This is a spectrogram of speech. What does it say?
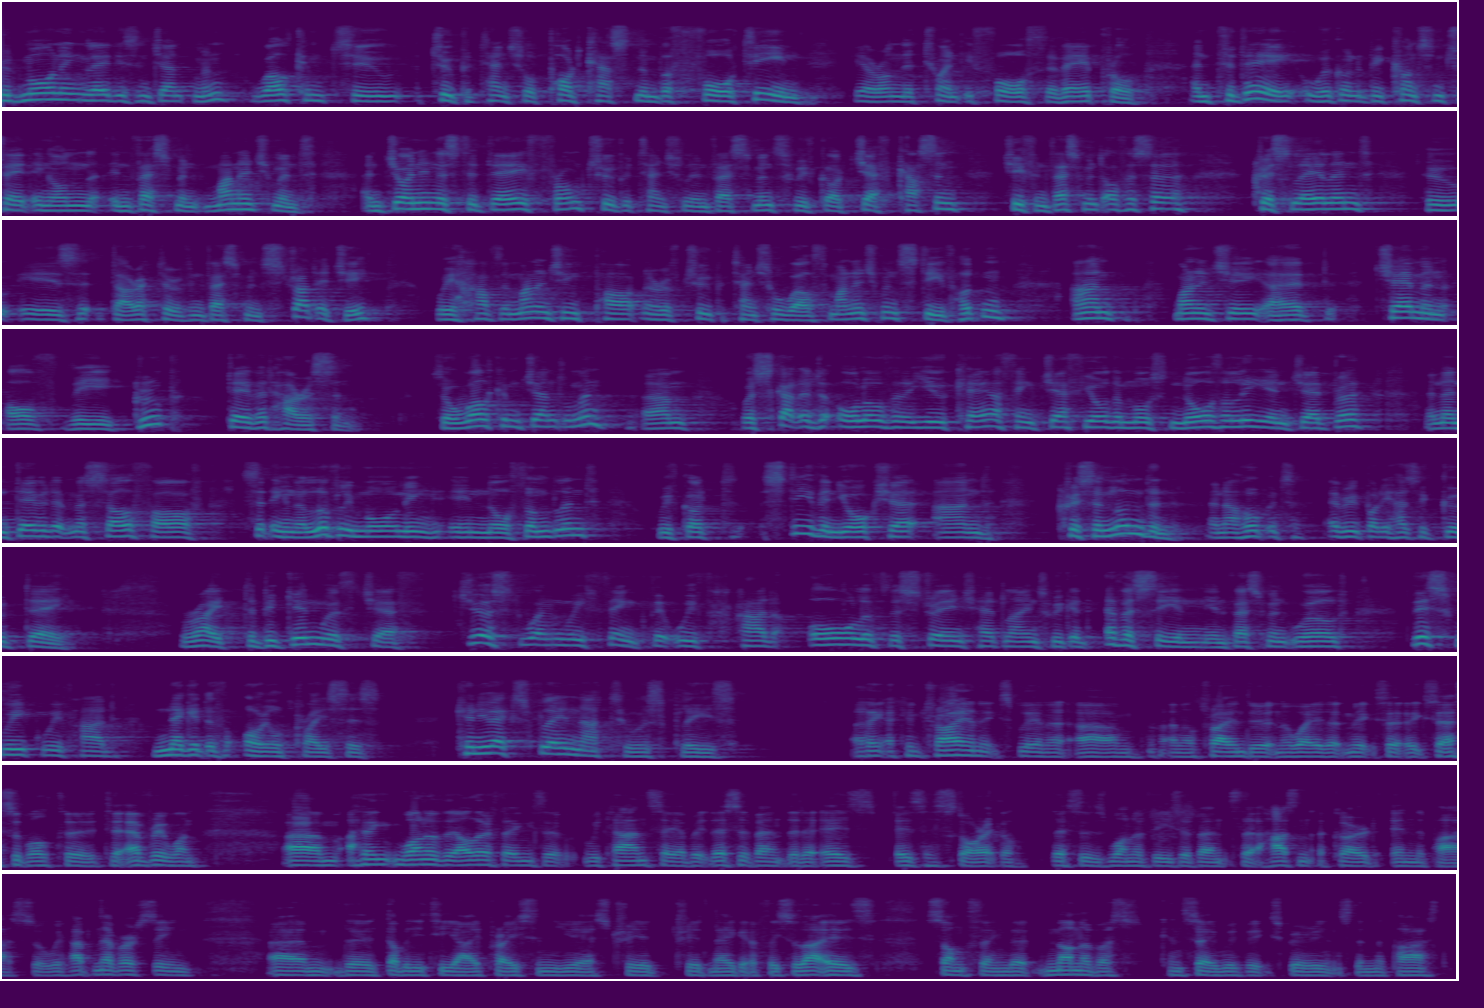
Good morning, ladies and gentlemen. Welcome to True Potential podcast number 14 here on the 24th of April. And today we're going to be concentrating on investment management. And joining us today from True Potential Investments, we've got Jeff Casson, Chief Investment Officer, Chris Leyland, who is Director of Investment Strategy. We have the Managing Partner of True Potential Wealth Management, Steve Hutton, and Managing uh, Chairman of the group, David Harrison. So welcome, gentlemen. Um, we're scattered all over the UK. I think, Jeff, you're the most northerly in Jedburgh. And then David and myself are sitting in a lovely morning in Northumberland. We've got Steve in Yorkshire and Chris in London. And I hope everybody has a good day. Right, to begin with, Jeff, just when we think that we've had all of the strange headlines we could ever see in the investment world, this week we've had negative oil prices. Can you explain that to us, please? I think I can try and explain it, um, and I'll try and do it in a way that makes it accessible to to everyone. Um, I think one of the other things that we can say about this event that it is is historical. This is one of these events that hasn't occurred in the past, so we have never seen um, the WTI price in the US trade trade negatively. So that is something that none of us can say we've experienced in the past.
